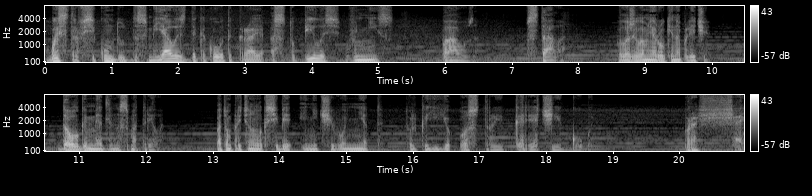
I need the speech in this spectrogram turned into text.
быстро в секунду досмеялась до какого-то края, оступилась вниз. Пауза. Встала. Положила мне руки на плечи. Долго, медленно смотрела. Потом притянула к себе, и ничего нет, только ее острые, горячие губы. «Прощай».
